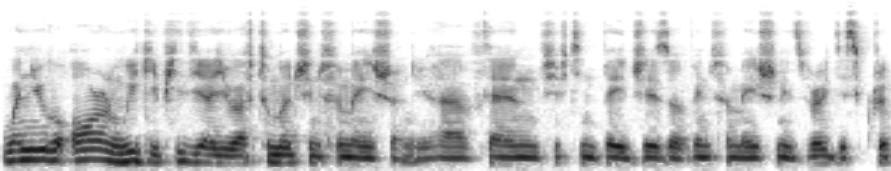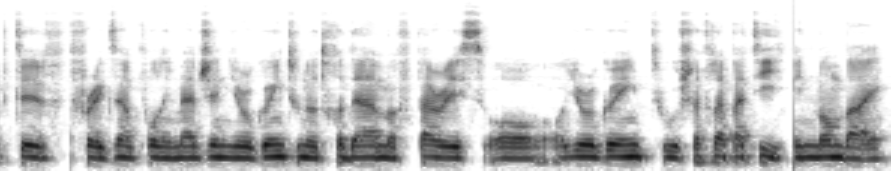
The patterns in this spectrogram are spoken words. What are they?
When you are on Wikipedia, you have too much information. You have 10, 15 pages of information. It's very descriptive. For example, imagine you're going to Notre Dame of Paris or, or you're going to Chhatrapati in Mumbai.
